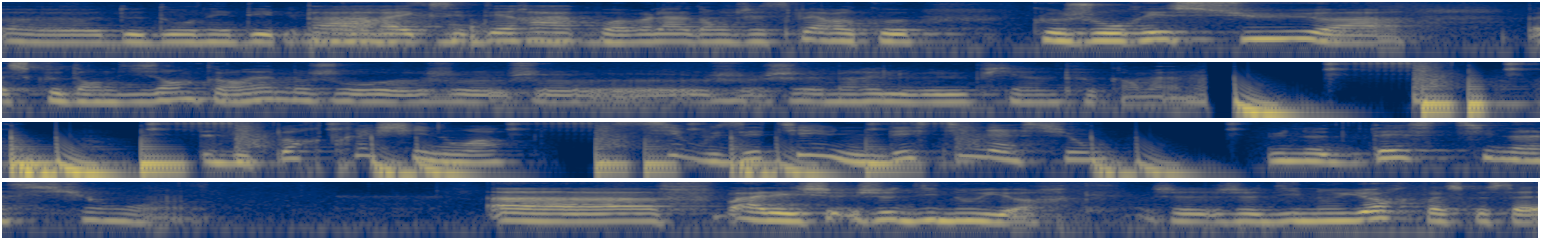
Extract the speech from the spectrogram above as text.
de donner des parts, etc. Quoi, voilà, donc j'espère que, que j'aurai su parce que dans dix ans, quand même, j'aimerais je, lever le pied un peu quand même. Le portrait chinois. Si vous étiez une destination. Une destination. Euh, allez, je, dis New York. Je, dis New York parce que ça,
